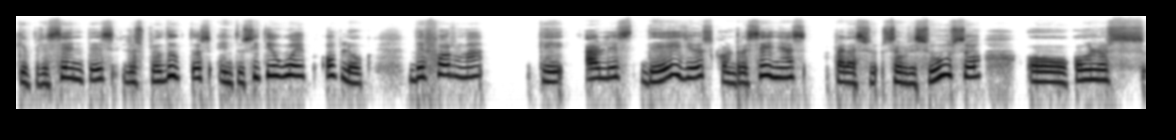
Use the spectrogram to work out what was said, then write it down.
que presentes los productos en tu sitio web o blog de forma que hables de ellos con reseñas sobre su uso o cómo los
